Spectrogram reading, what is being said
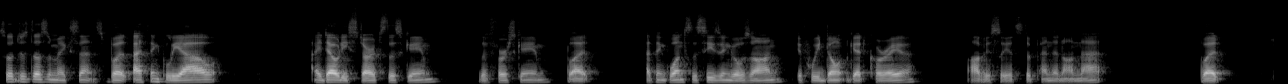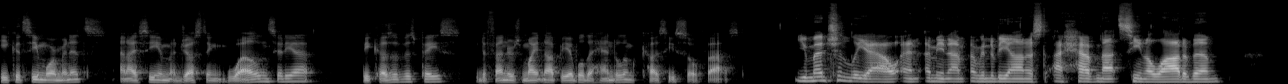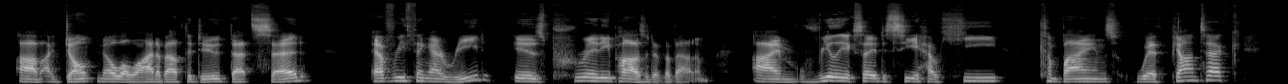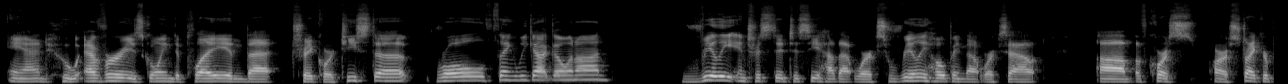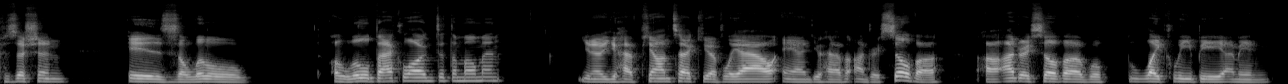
So it just doesn't make sense. But I think Leao, I doubt he starts this game, the first game. But I think once the season goes on, if we don't get Correa, obviously it's dependent on that. But he could see more minutes, and I see him adjusting well in Serie A because of his pace. Defenders might not be able to handle him because he's so fast you mentioned Leao, and I mean, I'm, I'm going to be honest, I have not seen a lot of him. Um, I don't know a lot about the dude. That said, everything I read is pretty positive about him. I'm really excited to see how he combines with Piatek and whoever is going to play in that trequartista role thing we got going on. Really interested to see how that works. Really hoping that works out. Um, of course, our striker position is a little a little backlogged at the moment. You know, you have Piatek, you have Leao, and you have Andre Silva. Uh, Andre Silva will likely be, I mean,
